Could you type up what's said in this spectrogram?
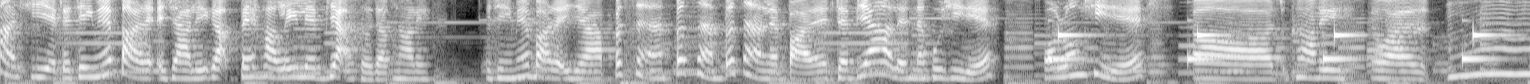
မှာရှိရဲ့တစ်ချိန်ပဲပါတဲ့အရာလေးကဘယ်ဟာလေးလဲပြဆိုကြခဏလေးတစ်ချိန်ပဲပါတဲ့အရာပတ်စံပတ်စံပတ်စံလည်းပါတယ်ဓပြားကလည်းနှစ်ခုရှိတယ်ဘောလုံးရှိတယ်အာခဏလေးဟိုဟာอืม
